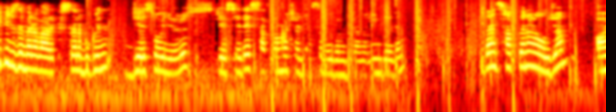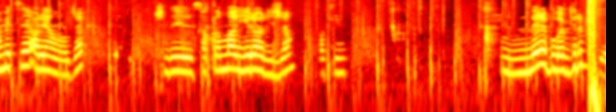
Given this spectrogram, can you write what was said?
Hepinize merhaba arkadaşlar. Bugün CS oynuyoruz. CS'de saklanmaç haritası buldum bir tane indirdim. Ben saklanan olacağım. Ahmet ise arayan olacak. Şimdi saklanma yeri arayacağım. Bakayım. Hmm, Nere bulabilirim ki?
